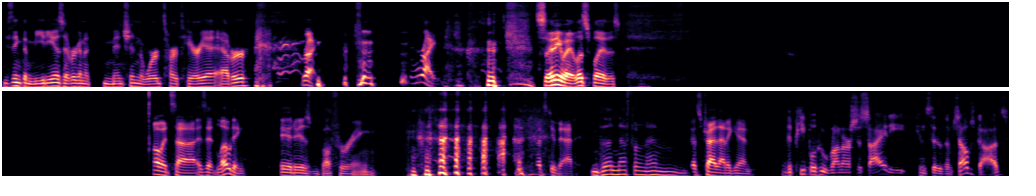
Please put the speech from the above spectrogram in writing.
you think the media is ever going to mention the word Tartaria ever? right? right. so, anyway, let's play this. Oh, it's uh, is it loading? It is buffering. That's too bad. the Nephilim. Let's try that again. The people who run our society consider themselves gods,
